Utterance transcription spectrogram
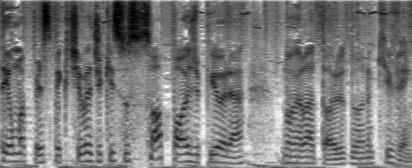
ter uma perspectiva de que isso só pode piorar no relatório do ano que vem.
